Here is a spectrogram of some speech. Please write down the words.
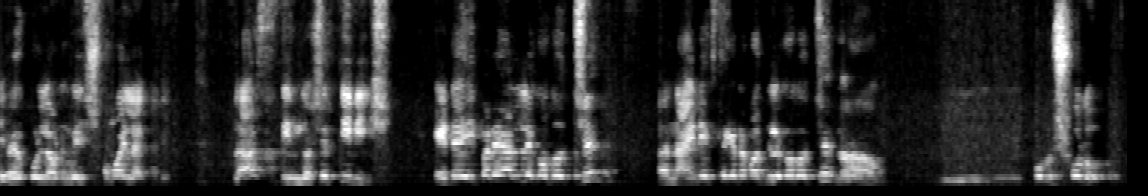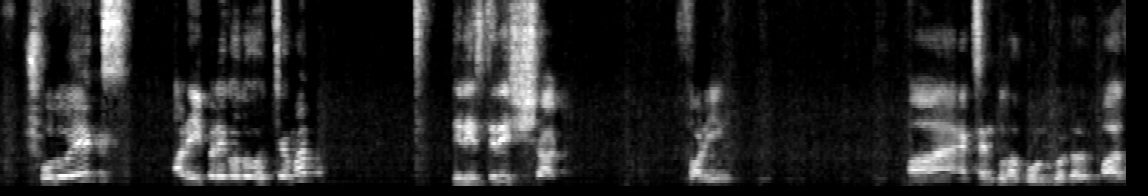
এভাবে করলে অনেক বেশি সময় লাগবে। প্লাস তিন দশে তিরিশ। এটা এই পারে আনলে কত হচ্ছে? নাইন এক্স থেকে এটা বাদ দিলে কত হচ্ছে? ষোলো। ষোলো এক্স আর এই পারে কত হচ্ছে আমার? তিরিশ তিরিশ, ষাট। সরি অ্যাকশন কোথাও গুণ করতে হবে, পাঁচ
